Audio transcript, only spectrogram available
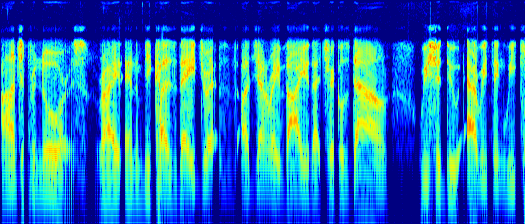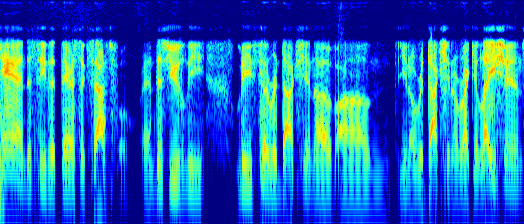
entrepreneurs, right? And because they dr- uh, generate value that trickles down, we should do everything we can to see that they're successful. And this usually leads to reduction of, um, you know, reduction of regulations,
